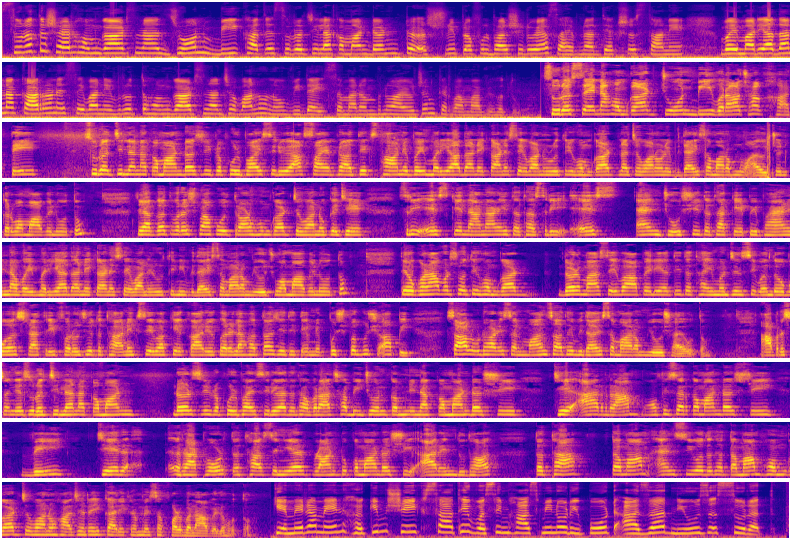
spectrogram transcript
સુરત શહેર હોમગાર્ડ્સના ઝોન બી ખાતે સુરત જિલ્લા કમાન્ડન્ટ શ્રી પ્રફુલભાઈ શિરોયા સાહેબના અધ્યક્ષ સ્થાને વયમર્યાદાના કારણે સેવાનિવૃત્ત હોમગાર્ડ્સના જવાનોનો વિદાય સમારંભનું આયોજન કરવામાં આવ્યું હતું. સુરત શહેરના હોમગાર્ડ ઝોન બી વરાછા ખાતે સુરત જિલ્લાના કમાન્ડર શ્રી પ્રફુલભાઈ શિરોયા સાહેબના અધ્યક્ષ સ્થાને વયમર્યાદાને કારણે સેવાનિવૃત્તિ હોમગાર્ડના જવાનોને વિદાય સમારંભનું આયોજન કરવામાં આવેલું હતું. જ્યાં ગત વર્ષમાં કુલ ત્રણ હોમગાર્ડ જવાનો કે જે શ્રી એસ કે નાનાણી તથા શ્રી એસ એન જોશી તથા કેપી ભાયાણીના વય મર્યાદાને કારણે સેવાનિવૃત્તિની વિદાય સમારંભ યોજવામાં આવેલો હતો. તેઓ ઘણા વર્ષોથી હોમગાર્ડ દળમાં સેવા આપેલી હતી તથા ઇમરજન્સી બંદોબસ્ત, રાત્રિ ફરજો તથા અનેક સેવાકીય કાર્યો કરેલા હતા, જેથી તેમને પુષ્પગુચ્છ આપી સાલ ઉઢાડી સન્માન સાથે વિદાય સમારંભ યોજાયો હતો. આ પ્રસંગે સુરત જિલ્લાના કમાન્ડર શ્રી પ્રફુલભાઈ સિરિયા તથા વરાછા બી ઝોન કંપનીના commander Shri J R Ram, officer commander Shri Wei J Rathod તથા senior platoon commander Shri R N Dudhat તથા તમામ એનસીઓ તથા તમામ હોમગાર્ડ જવાનો હાજર રહી કાર્યક્રમને સફળ બનાવેલો હતો. કેમેરામેન હકીમ શેખ સાથે વસીમ હાસમીનો રિપોર્ટ આઝાદ ન્યૂઝ સુરત.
